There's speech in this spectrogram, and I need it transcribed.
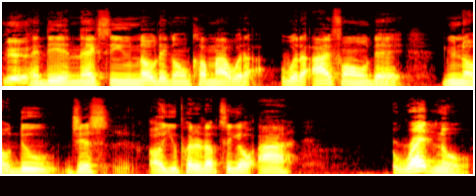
Yeah. And then next thing you know, they're gonna come out with a with an iPhone that you know do just or you put it up to your eye retinal.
